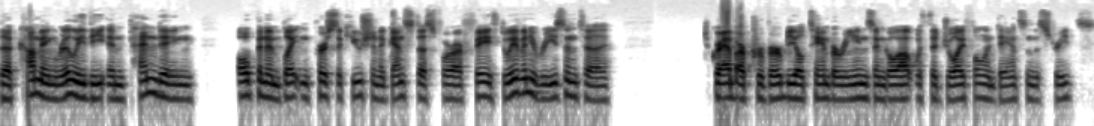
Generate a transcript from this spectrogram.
the coming, really the impending open and blatant persecution against us for our faith, do we have any reason to, to grab our proverbial tambourines and go out with the joyful and dance in the streets?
